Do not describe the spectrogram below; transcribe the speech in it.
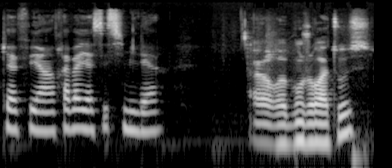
qui a fait un travail assez similaire. Alors euh, bonjour à tous.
